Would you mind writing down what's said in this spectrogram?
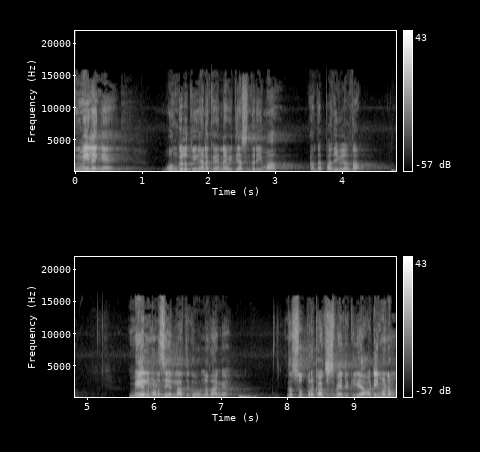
உண்மையிலேங்க உங்களுக்கு எனக்கு என்ன வித்தியாசம் தெரியுமா? அந்த பதிவுகள் தான். மேல் மனசு எல்லாத்துக்கும் ஒன்று தாங்க இந்த சூப்பர் கான்சியஸ் மைண்ட் இருக்கு இல்லையா? அடிமனம்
